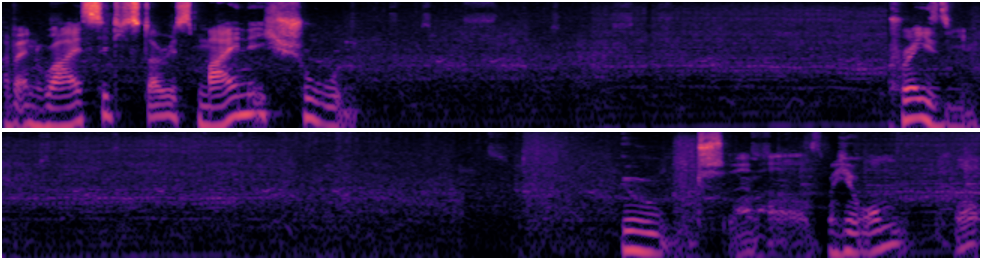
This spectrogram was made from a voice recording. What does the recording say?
Aber in Y City Stories meine ich schon. Crazy. Gut, einmal hier rum. So.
